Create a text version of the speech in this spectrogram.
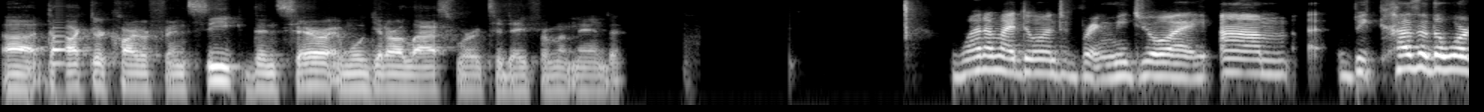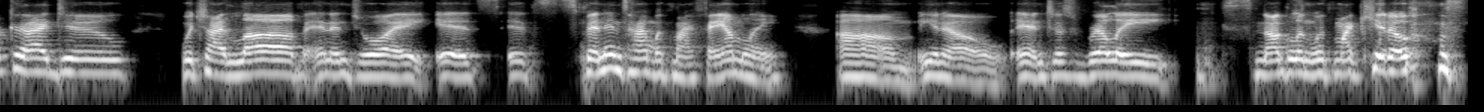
uh, Dr. Carter Francique, then Sarah, and we'll get our last word today from Amanda. What am I doing to bring me joy? Um, because of the work that I do, which I love and enjoy, it's it's spending time with my family um, you know, and just really snuggling with my kiddos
